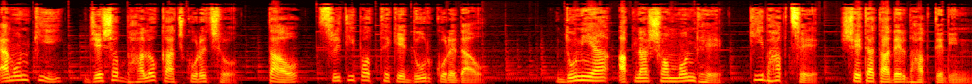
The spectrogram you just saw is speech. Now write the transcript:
এমনকি যেসব ভালো কাজ করেছ, তাও স্মৃতিপথ থেকে দূর করে দাও। দুনিয়া আপনার সম্বন্ধে কি ভাবছে সেটা তাদের ভাবতে দিন।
